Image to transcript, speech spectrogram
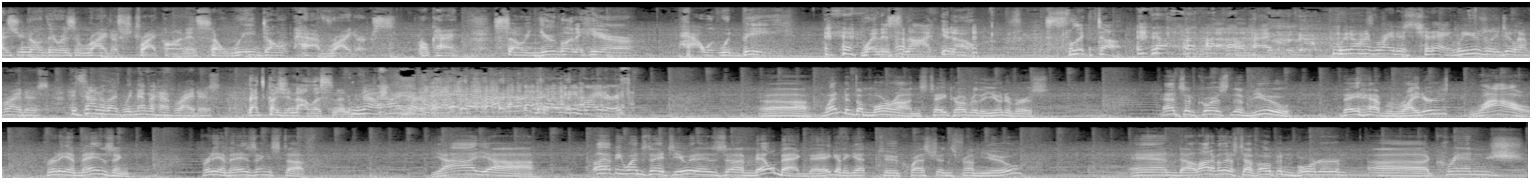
As you know, there is a writer's strike on, and so we don't have writers, okay? So you're going to hear how it would be when it's not, you know, slicked up. Okay? We don't have writers today. We usually do have writers. It sounded like we never have writers. That's because you're not listening to me. No, I heard. That's why we need writers. Uh, when did the morons take over the universe? That's, of course, The View. They have writers? Wow. Pretty amazing. Pretty amazing stuff. Yeah, yeah. Well, happy Wednesday to you. It is uh, mailbag day. Going to get to questions from you. And a lot of other stuff. Open border, uh, cringe.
